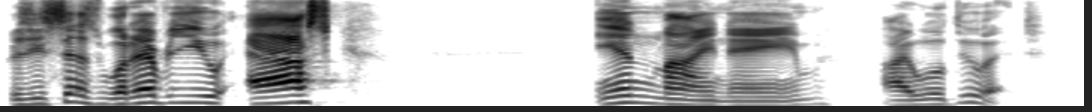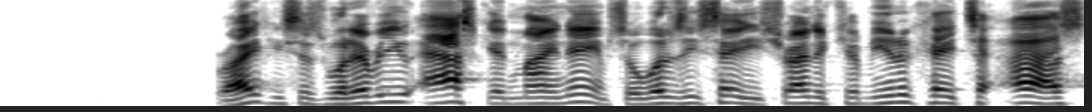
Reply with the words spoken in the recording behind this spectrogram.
Because he says, whatever you ask in my name, I will do it. Right? He says, whatever you ask in my name. So, what does he say? He's trying to communicate to us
